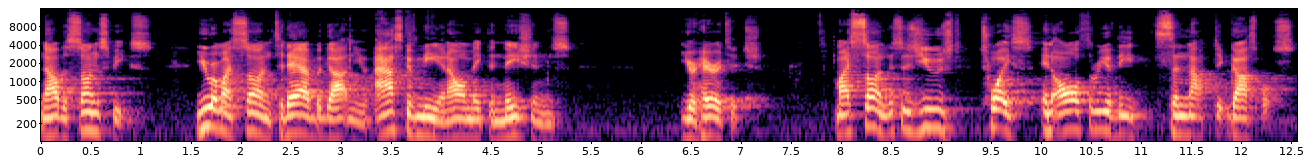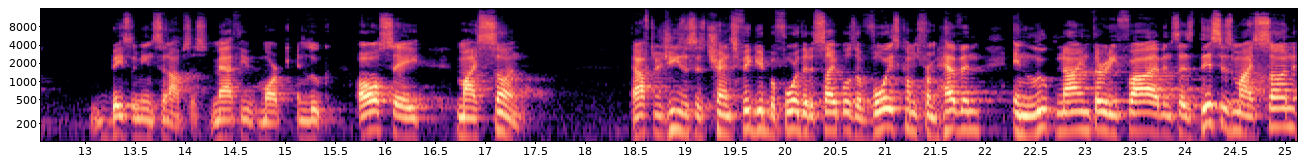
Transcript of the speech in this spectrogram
Now the son speaks. You are my son. Today I have begotten you. Ask of me and I will make the nations your heritage. My son, this is used twice in all three of the synoptic gospels. Basically means synopsis. Matthew, Mark, and Luke. All say, my son. After Jesus is transfigured before the disciples, a voice comes from heaven in Luke 9:35 and says, "This is my son,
